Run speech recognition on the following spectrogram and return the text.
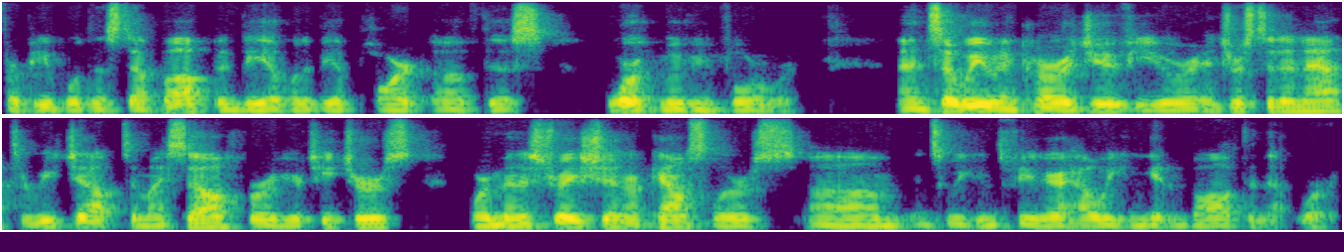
for people to step up and be able to be a part of this work moving forward. And so we would encourage you, if you are interested in that, to reach out to myself or your teachers or administration or counselors. Um, and so we can figure out how we can get involved in that work.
